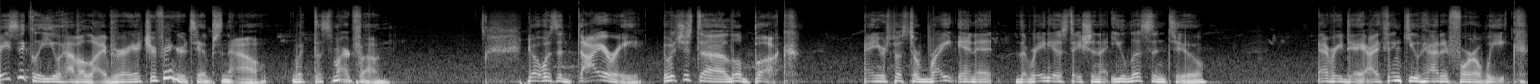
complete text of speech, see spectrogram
Basically, you have a library at your fingertips now with the smartphone. No, it was a diary. It was just a little book. And you were supposed to write in it the radio station that you listened to every day. I think you had it for a week.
